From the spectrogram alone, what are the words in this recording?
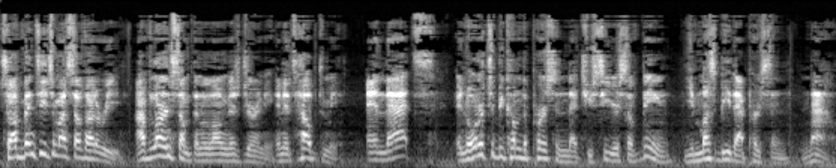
So I've been teaching myself how to read. I've learned something along this journey, and it's helped me. And that's in order to become the person that you see yourself being, you must be that person now.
